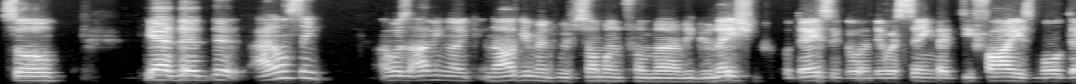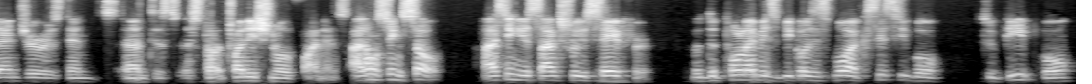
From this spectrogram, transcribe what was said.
So yeah, the, the, I don't think I was having like an argument with someone from uh, regulation a couple days ago, and they were saying that DeFi is more dangerous than uh, this, uh, traditional finance. I don't think so. I think it's actually safer. But the problem is because it's more accessible to people.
